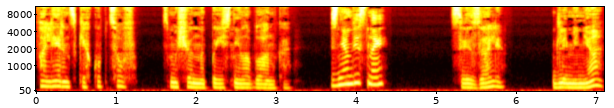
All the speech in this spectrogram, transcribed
фалернских купцов, смущенно пояснила Бланка. С днем весны. Связали? Для меня?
